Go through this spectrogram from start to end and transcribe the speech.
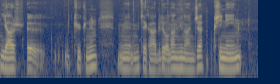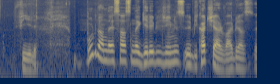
yar e, kökünün mütekabili olan Yunanca krinein fiili. Buradan da esasında gelebileceğimiz e, birkaç yer var. Biraz e,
